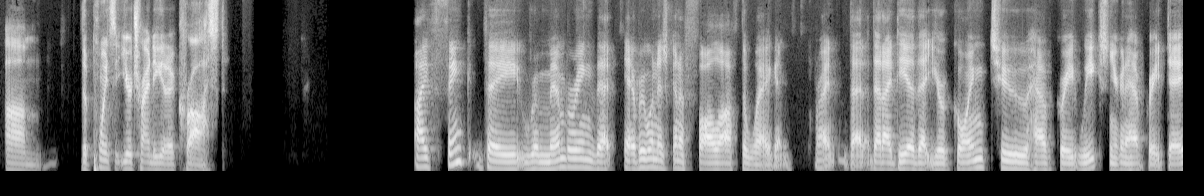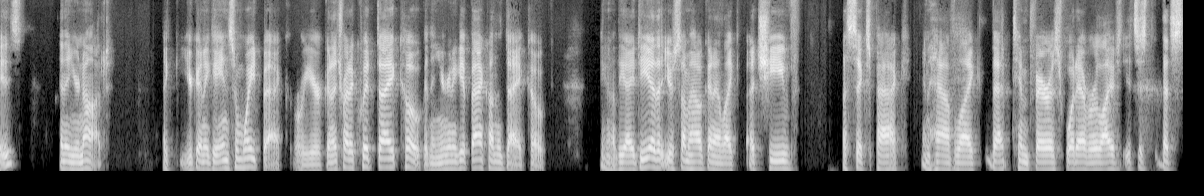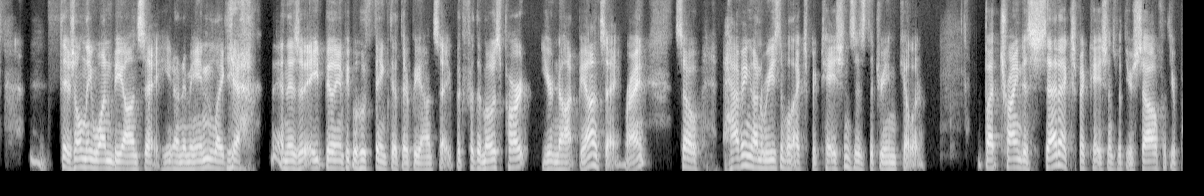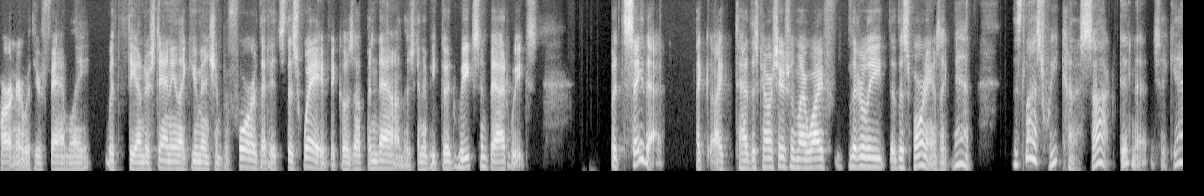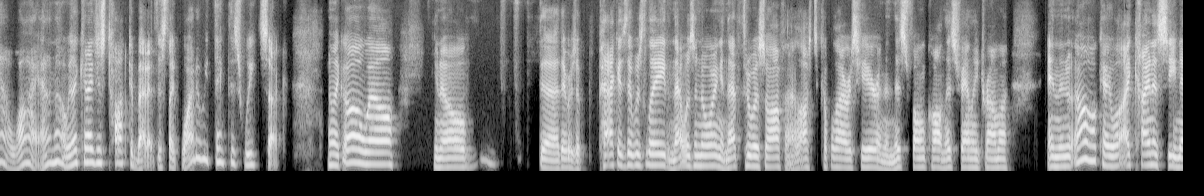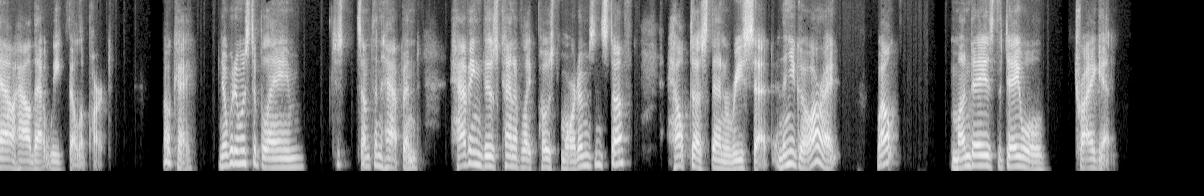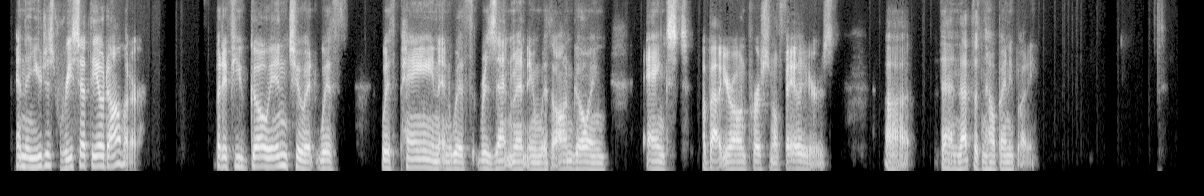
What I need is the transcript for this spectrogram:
um, the points that you're trying to get across? I think they remembering that everyone is going to fall off the wagon, right? That that idea that you're going to have great weeks and you're going to have great days, and then you're not. Like you're going to gain some weight back, or you're going to try to quit Diet Coke, and then you're going to get back on the Diet Coke. You know, the idea that you're somehow going to like achieve a six pack and have like that Tim Ferriss whatever life. It's just that's there's only one Beyonce. You know what I mean? Like yeah. And there's eight billion people who think that they're Beyonce, but for the most part, you're not Beyonce, right? So having unreasonable expectations is the dream killer. But trying to set expectations with yourself, with your partner, with your family, with the understanding, like you mentioned before, that it's this wave, it goes up and down. There's going to be good weeks and bad weeks. But say that like I had this conversation with my wife literally this morning. I was like, man, this last week kind of sucked, didn't it? She's like, yeah, why? I don't know. Like, can I just talked about it. Just like, why do we think this week sucked? I'm like, oh, well, you know, the, there was a package that was late and that was annoying and that threw us off and I lost a couple hours here and then this phone call and this family drama. And then, oh, okay, well, I kind of see now how that week fell apart. Okay. Nobody was to blame. Just something happened. Having those kind of like postmortems and stuff helped us then reset. And then you go, all right, well, Monday is the day we'll try again. And then you just reset the odometer. But if you go into it with with pain and with resentment and with ongoing angst about your own personal failures, uh, then that doesn't help anybody.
